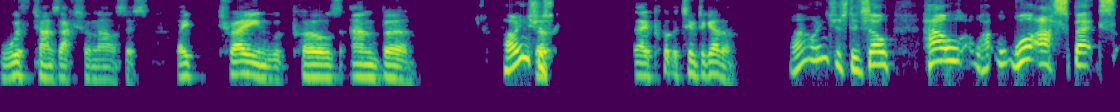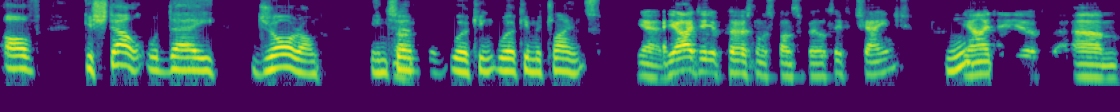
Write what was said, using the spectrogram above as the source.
with transactional analysis. They trained with Perls and Berne. How interesting. So they put the two together. Oh, interesting. So, how, what aspects of Gestalt would they draw on in terms well, of working working with clients? Yeah, the idea of personal responsibility for change, mm. the idea of um,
